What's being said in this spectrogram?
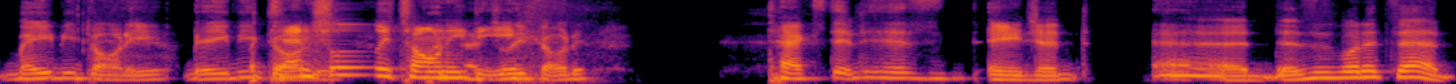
maybe Tony maybe Tony, Potentially Tony potentially D. Tony texted his agent, and this is what it said.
